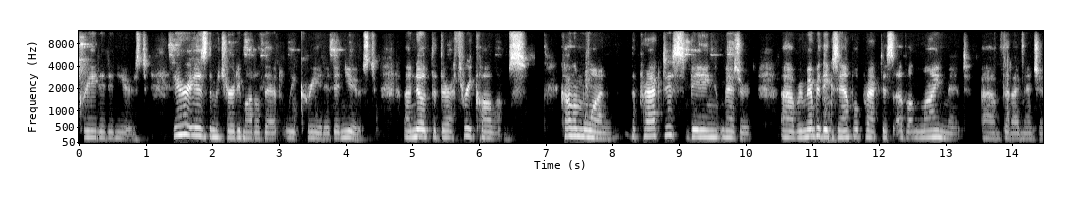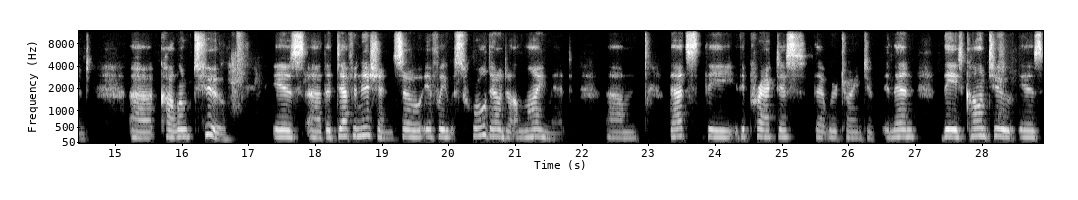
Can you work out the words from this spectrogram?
created and used. Here is the maturity model that we created and used. Uh, note that there are three columns. Column one, the practice being measured. Uh, remember the example practice of alignment um, that I mentioned. Uh, column two is uh, the definition. So if we scroll down to alignment, um, That's the, the practice that we're trying to, and then the column two is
